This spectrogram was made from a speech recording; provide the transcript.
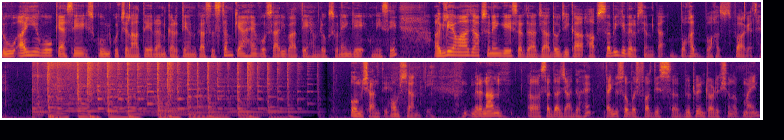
तो आइए वो कैसे स्कूल को चलाते रन करते हैं, उनका सिस्टम क्या है, वो सारी बातें हम लोग सुनेंगे उन्हीं से। अगली आवाज़ आप सुनेंगे सरदार जादव जी का आप सभी की तरफ़ से उनका बहुत बहुत स्वागत है। ओम शांति। ओम शांति। मेरा नाम सरदार जादव है। Thank you so much for this beautiful introduction of mind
